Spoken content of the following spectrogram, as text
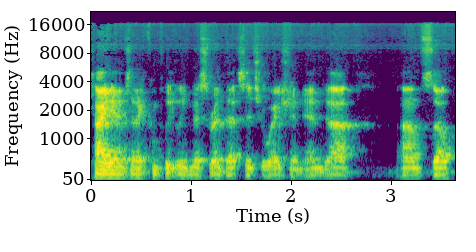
tight ends, and I completely misread that situation. And uh, um, so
